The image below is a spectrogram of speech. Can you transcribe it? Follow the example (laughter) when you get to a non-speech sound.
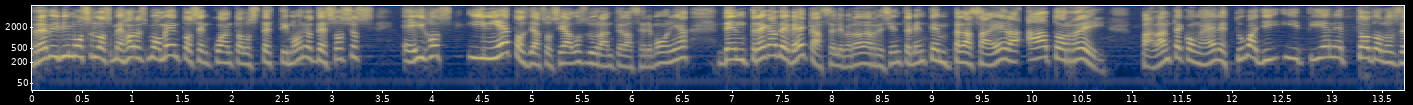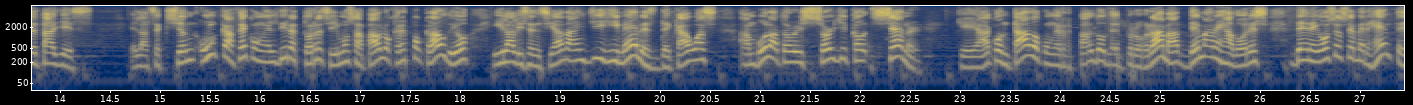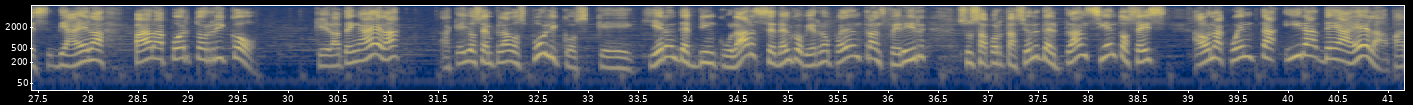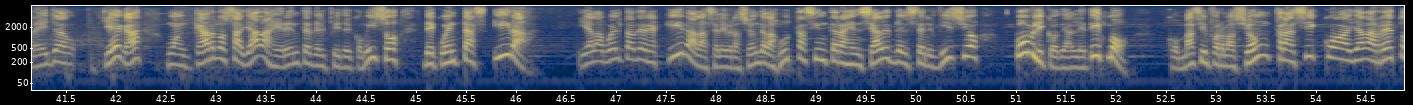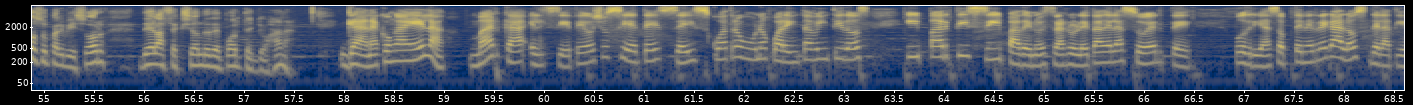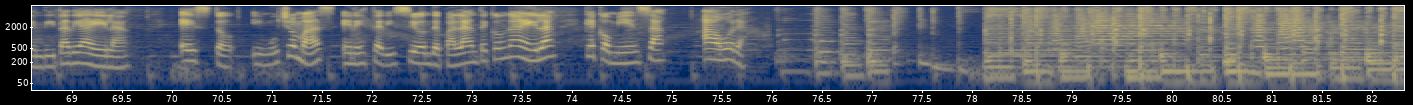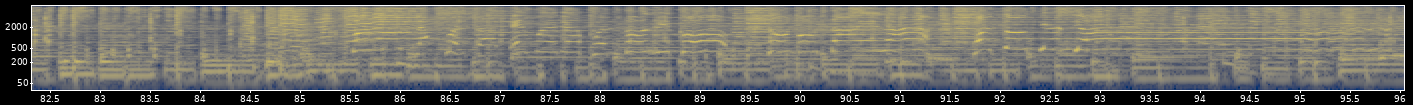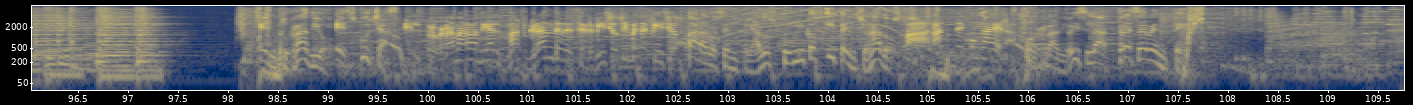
Revivimos los mejores momentos en cuanto a los testimonios de socios e hijos y nietos de asociados durante la ceremonia de entrega de becas celebrada recientemente en Plaza Aela a Torrey. Palante con Aela estuvo allí y tiene todos los detalles. En la sección Un Café con el director recibimos a Pablo Crespo Claudio y la licenciada Angie Jiménez de Caguas Ambulatory Surgical Center, que ha contado con el respaldo del programa de manejadores de negocios emergentes de AELA para Puerto Rico. Quédate en AELA. Aquellos empleados públicos que quieren desvincularse del gobierno pueden transferir sus aportaciones del Plan 106 a una cuenta IRA de AELA. Para ello llega Juan Carlos Ayala, gerente del fideicomiso de cuentas IRA. Y a la vuelta de la esquina, la celebración de las justas interagenciales del Servicio Público de Atletismo. Con más información, Francisco Ayala Resto, supervisor de la sección de deportes. Johanna. Gana con AELA. Marca el 787-641-4022 y participa de nuestra ruleta de la suerte. Podrías obtener regalos de la tiendita de AELA. Esto y mucho más en esta edición de Palante con AELA que comienza ahora. Radio escuchas el programa radial más grande de servicios y beneficios para los empleados públicos y pensionados. Adelante con AELA por Radio Isla 1320.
